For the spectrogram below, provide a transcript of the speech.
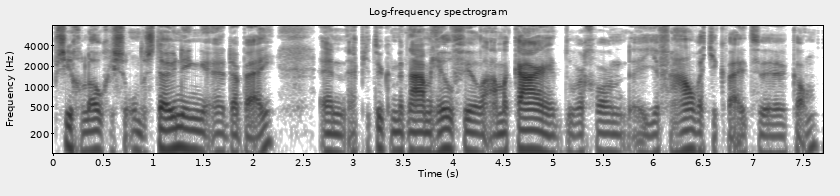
psychologische ondersteuning daarbij. En heb je natuurlijk met name heel veel aan elkaar door gewoon je verhaal wat je kwijt kan.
